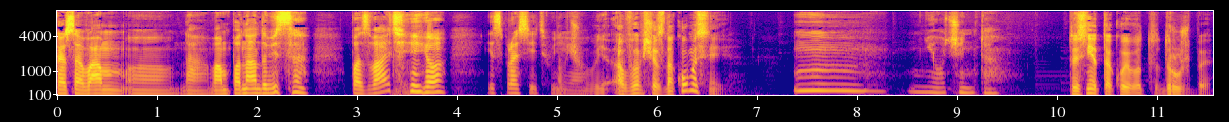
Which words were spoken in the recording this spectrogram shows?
кажется, вам, э, да, вам понадобится позвать ее и спросить у А, нее. вы а вы вообще знакомы с ней? М, не очень-то. То есть нет такой вот дружбы?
